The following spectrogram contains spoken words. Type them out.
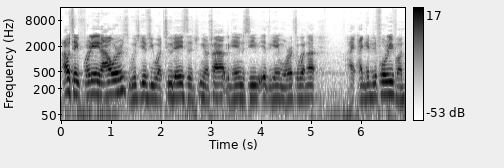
I would say 48 hours, which gives you what two days to you know try out the game to see if the game works or whatnot. I, I get a full refund.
